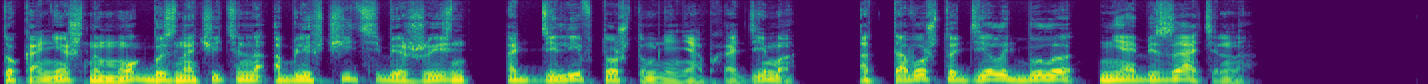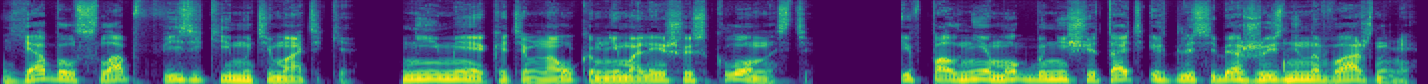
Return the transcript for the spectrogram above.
то, конечно, мог бы значительно облегчить себе жизнь, отделив то, что мне необходимо, от того, что делать было не обязательно. Я был слаб в физике и математике, не имея к этим наукам ни малейшей склонности, и вполне мог бы не считать их для себя жизненно важными.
